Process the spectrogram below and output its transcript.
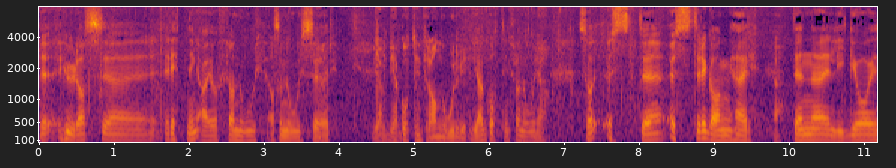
Hulas eh, retning er jo fra nord, altså nord-sør. Vi, vi, har gått inn fra nord, vi. Vi har gått inn fra nord, ja. Så øste, østre gang her, ja. den eh, ligger jo i,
